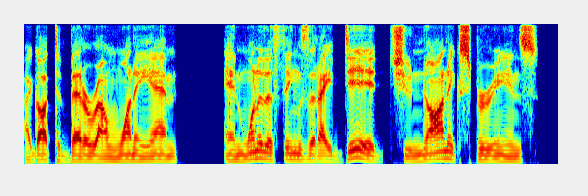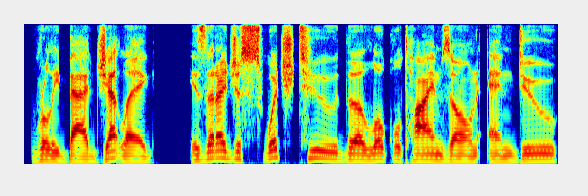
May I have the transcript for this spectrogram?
I got to bed around 1 a.m. And one of the things that I did to not experience really bad jet lag is that I just switched to the local time zone and do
